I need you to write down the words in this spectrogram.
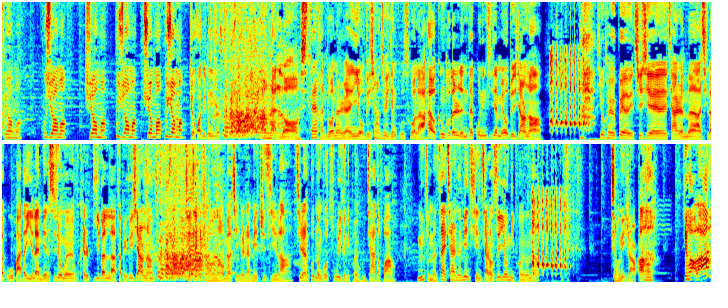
需要吗？不需要吗？需要吗？不需要吗？需要吗？不需要吗？这个话题终止。当然喽，现在很多的人有对象就已经不错了，还有更多的人在过年期间没有对象呢。又可以被这些家人们啊、七大姑八大姨、两边四舅们开始逼问了，咋没对象呢？所以这个时候呢，我们要解一个燃眉之急了。既然不能够租一个女朋友回家的话，我们怎么在家人的面前假装自己有女朋友呢？教你一招啊，听好了啊！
